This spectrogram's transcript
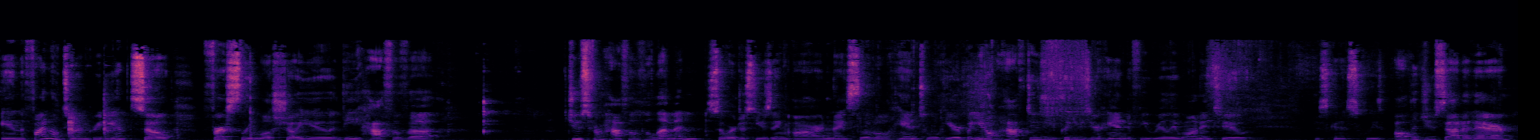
And the final two ingredients. So firstly, we'll show you the half of a juice from half of a lemon. So we're just using our nice little hand tool here, but you don't have to. You could use your hand if you really wanted to. Just gonna squeeze all the juice out of there.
